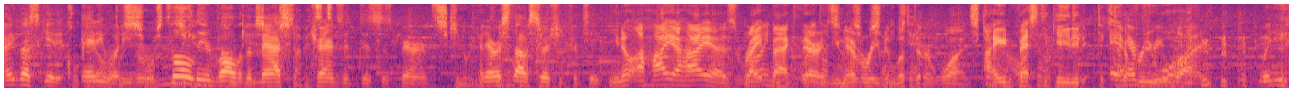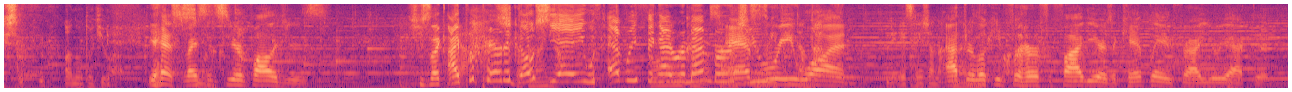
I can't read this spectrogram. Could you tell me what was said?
I investigated anyone even remotely involved with the mass transit disappearance. I never stopped searching for Tiki. You know, Ahaya Haya is right back there, and you never even looked at her once. I investigated everyone. when you... yes, my sincere apologies. She's like, I prepared a dossier with everything I remember. Everyone. After looking for her for five years, I can't blame you for how you reacted.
